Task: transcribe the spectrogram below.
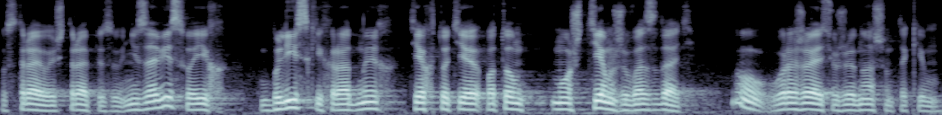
устраиваешь трапезу, не зови своих близких, родных, тех, кто тебе потом может тем же воздать. Ну, выражаясь уже нашим таким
